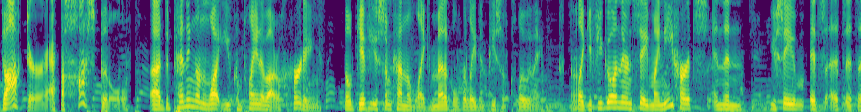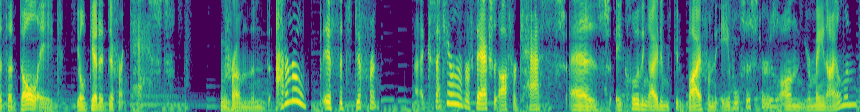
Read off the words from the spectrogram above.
doctor at the hospital, uh, depending on what you complain about hurting, they'll give you some kind of like medical related piece of clothing. Like if you go in there and say my knee hurts, and then you say it's it's it's, it's a dull ache, you'll get a different cast Hmm. from the. I don't know if it's different. Because I can't remember if they actually offer casts as a clothing item you could buy from the Able Sisters on your main island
